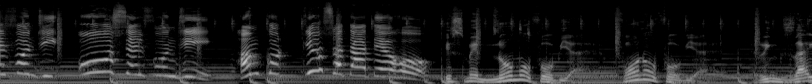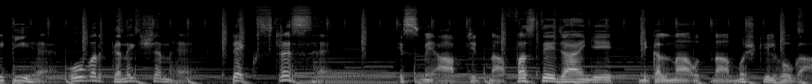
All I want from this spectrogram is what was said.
सेलफोन जी ओ सेलफोन जी। हमको क्यों सताते हो? इसमें नोमोफोबिया है फोनोफोबिया है रिंग्जाइटी है ओवर कनेक्शन है टेक स्ट्रेस है। इसमें आप जितना फंसते जाएँगे, निकलना उतना मुश्किल होगा।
